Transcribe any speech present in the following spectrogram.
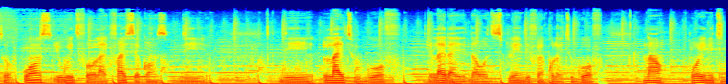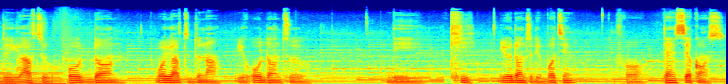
So once you wait for like five seconds the the light will go off the light that, that was displaying different color to go off. Now what you need to do you have to hold on what you have to do now you hold on to the key. You hold on to the button for 10 seconds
